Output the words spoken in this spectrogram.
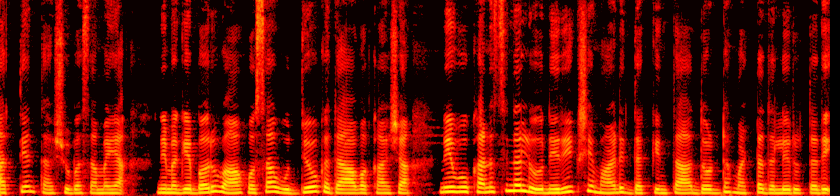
ಅತ್ಯಂತ ಶುಭ ಸಮಯ. ನಿಮಗೆ ಬರುವ ಹೊಸ ಉದ್ಯೋಗದ ಅವಕಾಶ ನೀವು ಕನಸಿನಲ್ಲೂ ನಿರೀಕ್ಷೆ ಮಾಡಿದ್ದಕ್ಕಿಂತ ದೊಡ್ಡ ಮಟ್ಟದಲ್ಲಿರುತ್ತದೆ.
